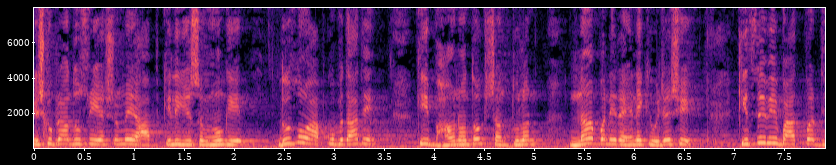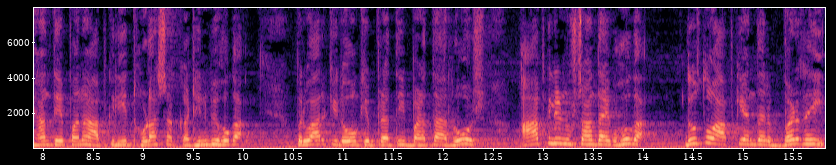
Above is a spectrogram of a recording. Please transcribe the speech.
इसके उपरांत दोस्तों, यश में आपके लिए जो समय होंगे दोस्तों, आपको बता दें कि भावनात्मक संतुलन न बने रहने की वजह से किसी भी बात पर ध्यान दे पाना आपके लिए थोड़ा सा कठिन भी होगा। परिवार के लोगों के प्रति बढ़ता रोष आपके लिए नुकसानदायक होगा। दोस्तों, आपके अंदर बढ़ रही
